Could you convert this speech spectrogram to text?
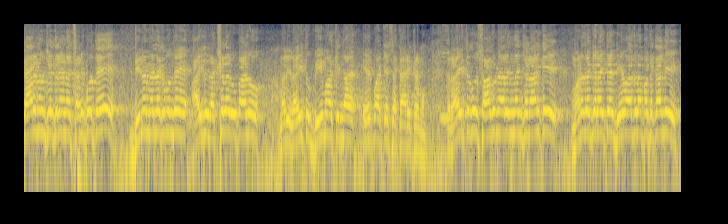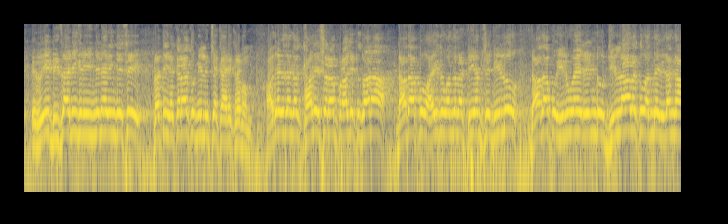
కారణం చేతనైనా చనిపోతే దినం వెళ్ళక ముందే ఐదు లక్షల రూపాయలు మరి రైతు బీమా కింద ఏర్పాటు చేసే కార్యక్రమం. రైతుకు సాగునీరు అందించడానికి మన దగ్గర అయితే దేవాదుల పథకాన్ని రీడిజైనింగ్ రీ ఇంజనీరింగ్ చేసి ప్రతి ఎకరాకు నీళ్ళు ఇచ్చే కార్యక్రమం. అదేవిధంగా కాళేశ్వరం ప్రాజెక్టు ద్వారా దాదాపు ఐదు వందల టీఎంసీ నీళ్ళు దాదాపు ఇరవై రెండు జిల్లాలకు అందే విధంగా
